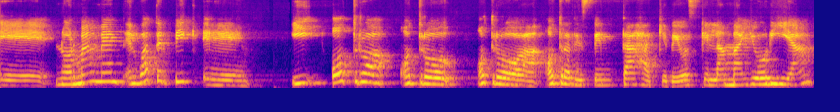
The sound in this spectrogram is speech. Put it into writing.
Eh, normalmente el Waterpik eh, y otro, otro, otro, ah, otra desventaja que veo es que la mayoría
